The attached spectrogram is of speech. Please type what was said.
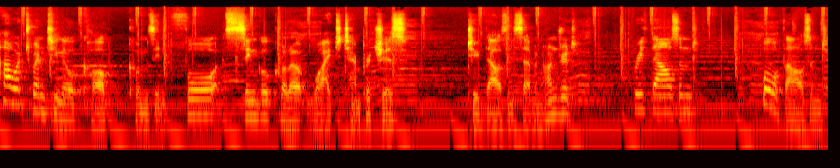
Our 20mm cob comes in four single colour white temperatures 2700, 3000, 4000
